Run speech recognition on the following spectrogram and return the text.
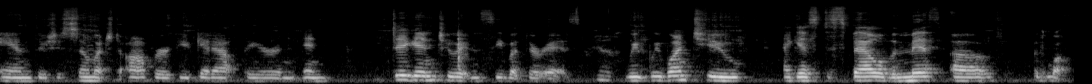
And there's just so much to offer if you get out there and, and dig into it and see what there is. Yeah. We, we want to, I guess, dispel the myth of, well,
